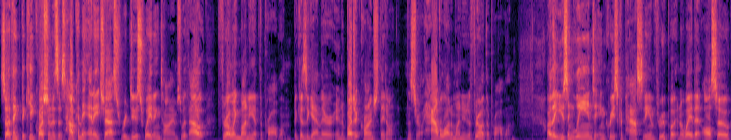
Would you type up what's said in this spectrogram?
So I think the key question is this: How can the NHS reduce waiting times without throwing money at the problem? Because again, they're in a budget crunch; they don't necessarily have a lot of money to throw at the problem. Are they using lean to increase capacity and throughput in a way that also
